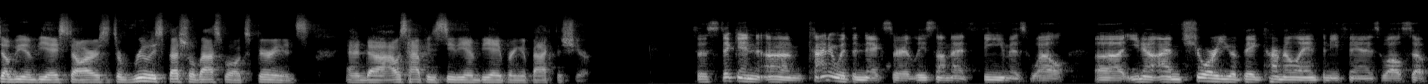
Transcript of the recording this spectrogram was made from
WNBA stars. It's a really special basketball experience. And uh, I was happy to see the NBA bring it back this year. So sticking um, kind of with the Knicks, or at least on that theme as well. Uh, you know, I'm sure you're a big Carmelo Anthony fan as well. So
